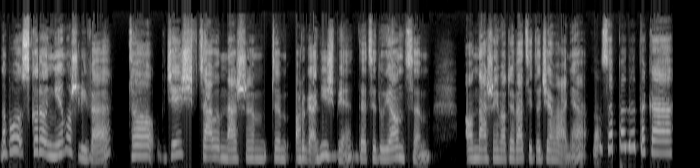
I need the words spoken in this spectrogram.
No bo skoro niemożliwe, to gdzieś w całym naszym tym organizmie decydującym o naszej motywacji do działania, no zapada taka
